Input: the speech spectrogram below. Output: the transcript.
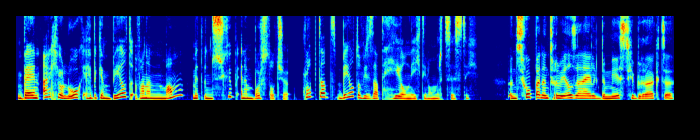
Bij een archeoloog heb ik een beeld van een man met een schub en een borsteltje. Klopt dat beeld of is dat heel 1960? Een schop en een truweel zijn eigenlijk de meest gebruikte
